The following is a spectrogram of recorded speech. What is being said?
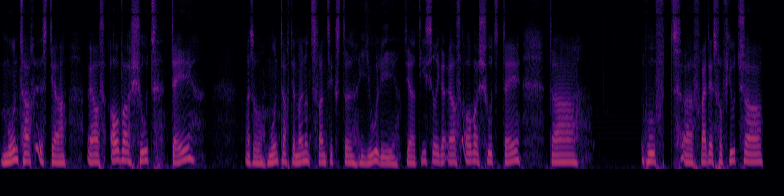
Montag ist der Earth Overshoot Day, also Montag, der 29. Juli, der diesjährige Earth Overshoot Day, da ruft äh, Fridays for Future,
